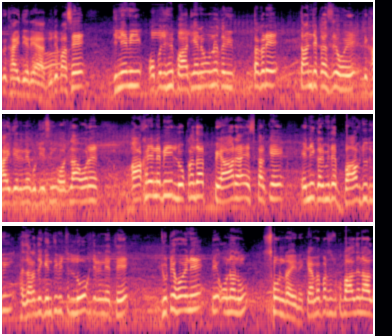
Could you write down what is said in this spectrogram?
ਵਿਖਾਈ ਦੇ ਰਿਹਾ ਹੈ। ਦੂਜੇ ਪਾਸੇ ਜਿੰਨੀਆਂ ਵੀ ਆਪੋਜੀਸ਼ਨ ਪਾਰਟੀਆਂ ਨੇ ਉਹਨਾਂ ਤੇ ਵੀ ਤਗੜੇ ਤੰਜ ਕੱਸਦੇ ਹੋਏ ਦਿਖਾਈ ਦੇ ਰਹੇ ਨੇ ਗੁਰਜੀਤ ਸਿੰਘ ਔਜਲਾ ਔਰ ਆਖਰੇ ਨੇ ਵੀ ਲੋਕਾਂ ਦਾ ਪਿਆਰ ਹੈ, ਇਸ ਕਰਕੇ ਇੰਨੀ ਗਰਮੀ ਦੇ ਬਾਵਜੂਦ ਵੀ ਹਜ਼ਾਰਾਂ ਦੀ ਗਿਣਤੀ ਵਿੱਚ ਲੋਕ ਜਿਹੜੇ ਨੇ ਇੱਥੇ ਜੁਟੇ ਹੋਏ ਨੇ ਤੇ ਉਹਨਾਂ ਨੂੰ ਸੁਣ ਰਹੇ ਨੇ। ਕੈਮਰਾ ਪਰਸਨ ਕੁਪਾਲ ਦੇ ਨਾਲ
